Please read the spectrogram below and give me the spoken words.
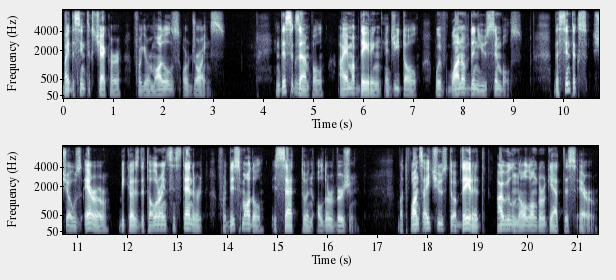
by the syntax checker for your models or drawings. In this example, I am updating a GTOL with one of the new symbols. The syntax shows error because the tolerancing standard for this model is set to an older version. But once I choose to update it, I will no longer get this error.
